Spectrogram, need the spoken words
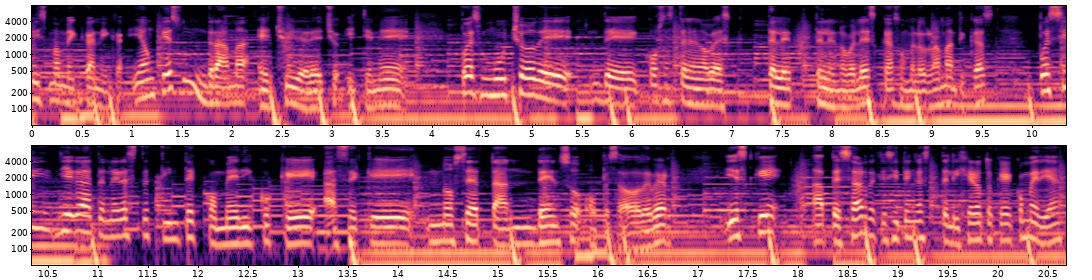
misma mecánica. Y aunque es un drama hecho y derecho y tiene pues mucho de, de cosas telenovelescas o melodramáticas, pues sí llega a tener este tinte comédico que hace que no sea tan denso o pesado de ver. Y es que a pesar de que sí tenga este ligero toque de comedia,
